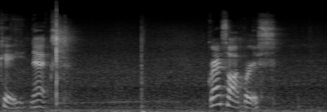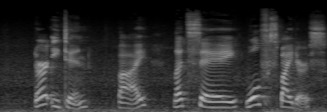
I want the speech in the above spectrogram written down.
Okay, next. Grasshoppers. They're eaten by, let's say, wolf spiders.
